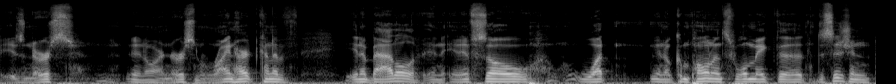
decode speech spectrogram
is Nurse, you know, our Nurse and Reinhardt kind of in a battle, and, and if so, what you know components will make the decision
